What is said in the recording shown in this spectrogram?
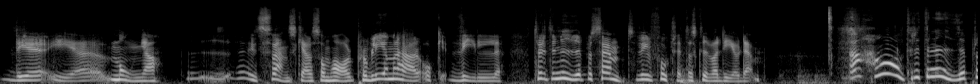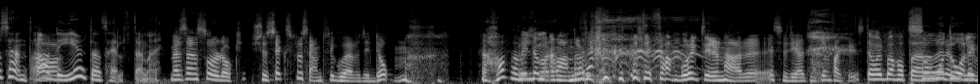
det är många svenskar som har problem med det här och vill 39 procent vill fortsätta skriva det och dem. Jaha, 39 procent. Ja. Ja. det är ju inte ens hälften. Nej. Men sen står det dock 26 procent vill gå över till dem. Jaha, vad vill de andra? vill? det framgår inte i den här SVT-artikeln faktiskt. De vill bara hoppa Så dålig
